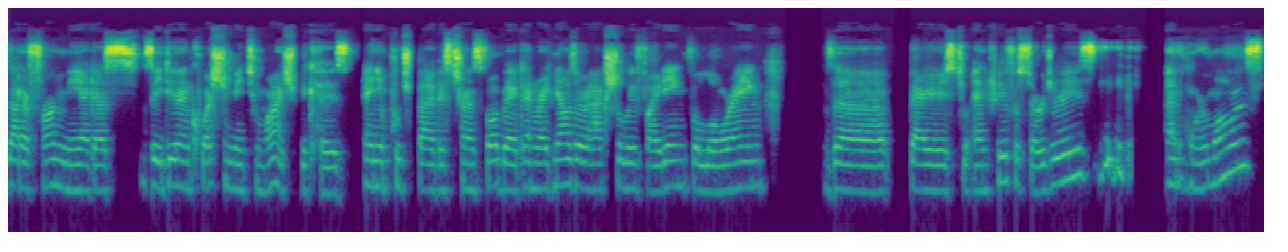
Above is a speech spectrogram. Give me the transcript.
that affirmed me, I guess they didn't question me too much because any pushback is transphobic. And right now they're actually fighting for lowering the barriers to entry for surgeries and hormones,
